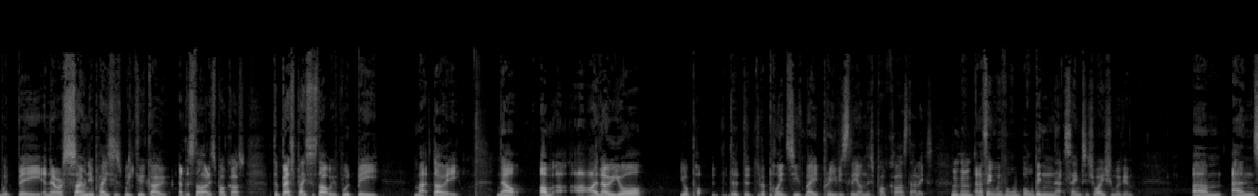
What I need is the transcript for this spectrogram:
would be, and there are so many places we could go at the start of this podcast. The best place to start with would be Matt Doherty. Now, um, I know your your po- the, the the points you've made previously on this podcast, Alex, and I think we've all all been in that same situation with him. Um, and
